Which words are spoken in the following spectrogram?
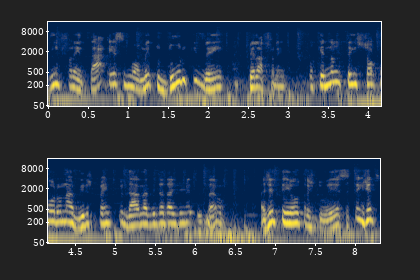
de enfrentar esse momento duro que vem pela frente. Porque não tem só coronavírus para a gente cuidar na vida da gente, não. A gente tem outras doenças, tem gente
